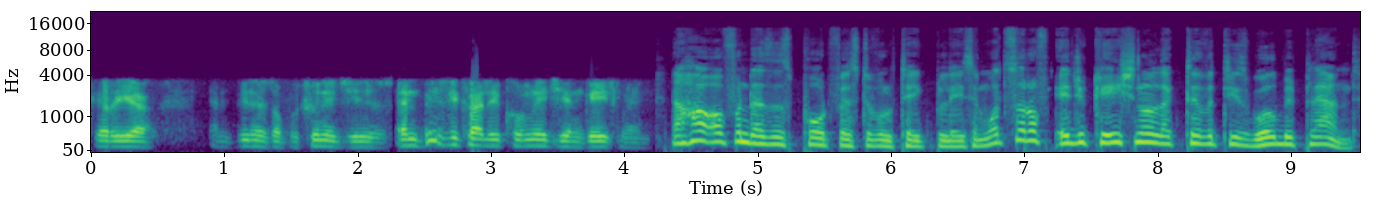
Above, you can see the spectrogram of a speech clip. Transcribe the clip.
career, and business opportunities, and basically community engagement. Now, how often does this port festival take place, and what sort of educational activities will be planned?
